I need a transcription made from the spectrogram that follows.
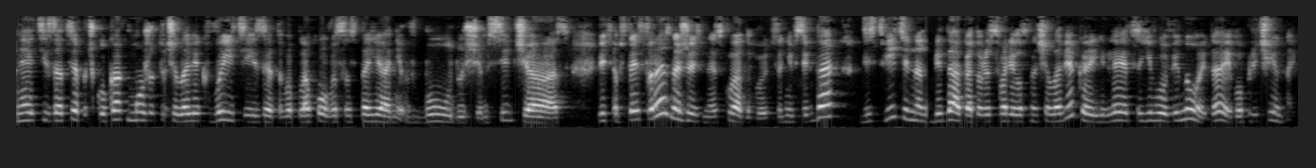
найти зацепочку, как может человек выйти из этого плохого состояния в будущем, сейчас. Ведь обстоятельства разные жизненные складываются. Не всегда действительно беда, которая свалилась на человека, является его виной, да, его причиной.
